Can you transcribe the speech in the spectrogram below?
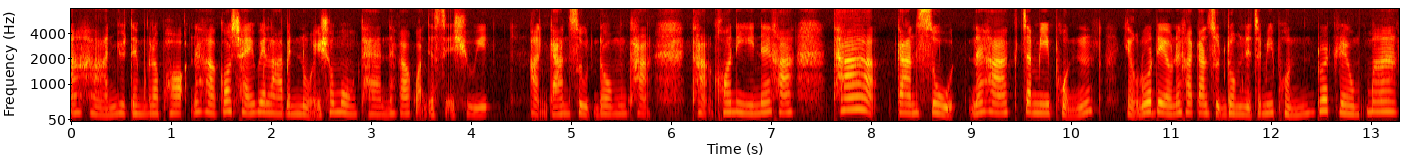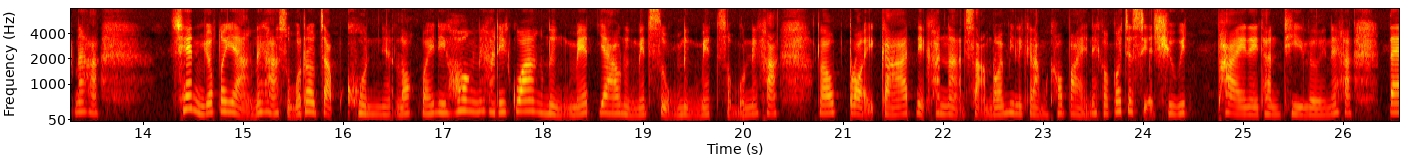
อาหารอยู่เต็มกระเพาะนะคะ ก็ใช้เวลาเป็นหน่วยชั่วโมงแทนนะคะ กว่าจะเสียชีวิตผ่านการสูดดมค่ะ ค่ะ ข้อนี้นะคะ ถ้าการสูดนะคะจะมีผลอย่างรวดเร็วนะคะ การสูดดมเนี่ยจะมีผลรวดเร็วมากนะคะ เช่นยกตัวอย่างนะคะ สมมติเราจับคนเนี่ยล็อกไว้ในห้องนะคะ ที่กว้าง 1 เมตร ยาว 1 เมตร สูง 1 เมตร สมมตินะคะแล้วปล่อยก๊าซเนี่ยขนาด 300 มิลลิกรัมเข้าไปนะคะก็จะเสียชีวิตภายในทันทีเลยนะคะ แต่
